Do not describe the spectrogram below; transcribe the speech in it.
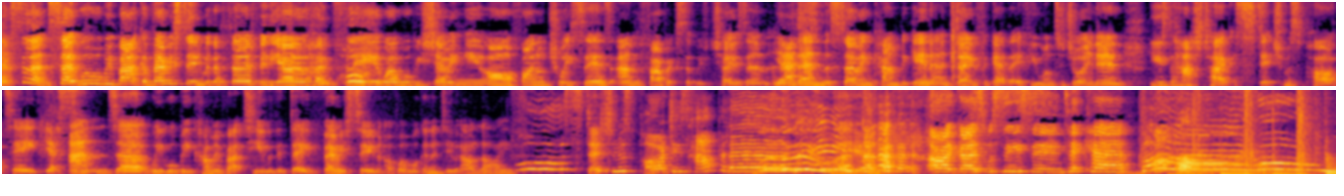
Excellent. So we will be back very soon with a third video, hopefully, where we'll be showing you our final choices and the fabrics that we've chosen. And Yes. then the sewing can begin. And don't forget that if you want to join in, use the hashtag StitchmasParty. Yes. And uh, we will be coming back to you with a date very soon of when we're going to do our live. Ooh, Stitchmas party's happening. Woohoo! All right, guys, we'll see you soon. Take care. Bye.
